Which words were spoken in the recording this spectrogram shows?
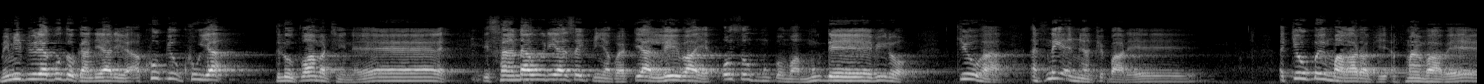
မိမိပြုတဲ့ကုသိုလ်ကံတရားတွေအခုပြုခုရဒီလိုသွားမထင်နဲ့တဲ့ဒီသန္တာဝိရိယစိတ်ပညာကတရား၄ပါးရဲ့အုပ်စုမှုပေါ်မှာမူတည်ပြီးတော့ ကျိုးဟာအနှိမ့်အမြန်ဖြစ်ပါတယ်အကျုပ်ပိတ်မှာကတော့ဖြစ်အမှန်ပါပဲတဲ့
